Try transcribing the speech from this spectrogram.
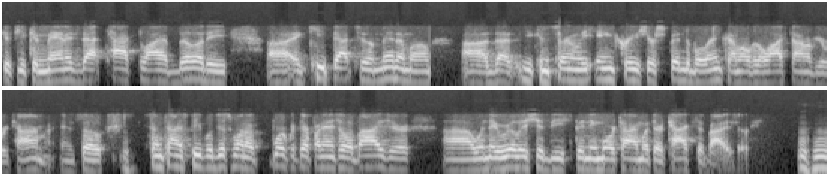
if you can manage that tax liability uh, and keep that to a minimum. Uh, that you can certainly increase your spendable income over the lifetime of your retirement. And so sometimes people just want to work with their financial advisor uh, when they really should be spending more time with their tax advisor. Mm-hmm.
